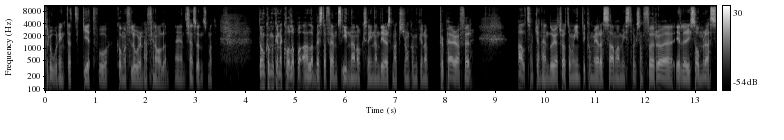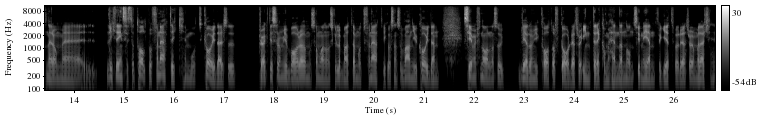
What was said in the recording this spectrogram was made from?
tror inte att G2 kommer förlora den här finalen. Det känns väl som att de kommer kunna kolla på alla bästa fems innan också, innan deras match. De kommer kunna prepara för allt som kan hända och jag tror att de inte kommer göra samma misstag som förra, eller i somras när de eh, riktade in sig totalt på Fnatic mot Koi där. Så practiceade de ju bara som om de skulle möta mot Fnatic och sen så vann ju Koi den semifinalen och så blev de ju caught off guard. Jag tror inte det kommer hända någonsin igen för G2. Jag tror de har lärt sig,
